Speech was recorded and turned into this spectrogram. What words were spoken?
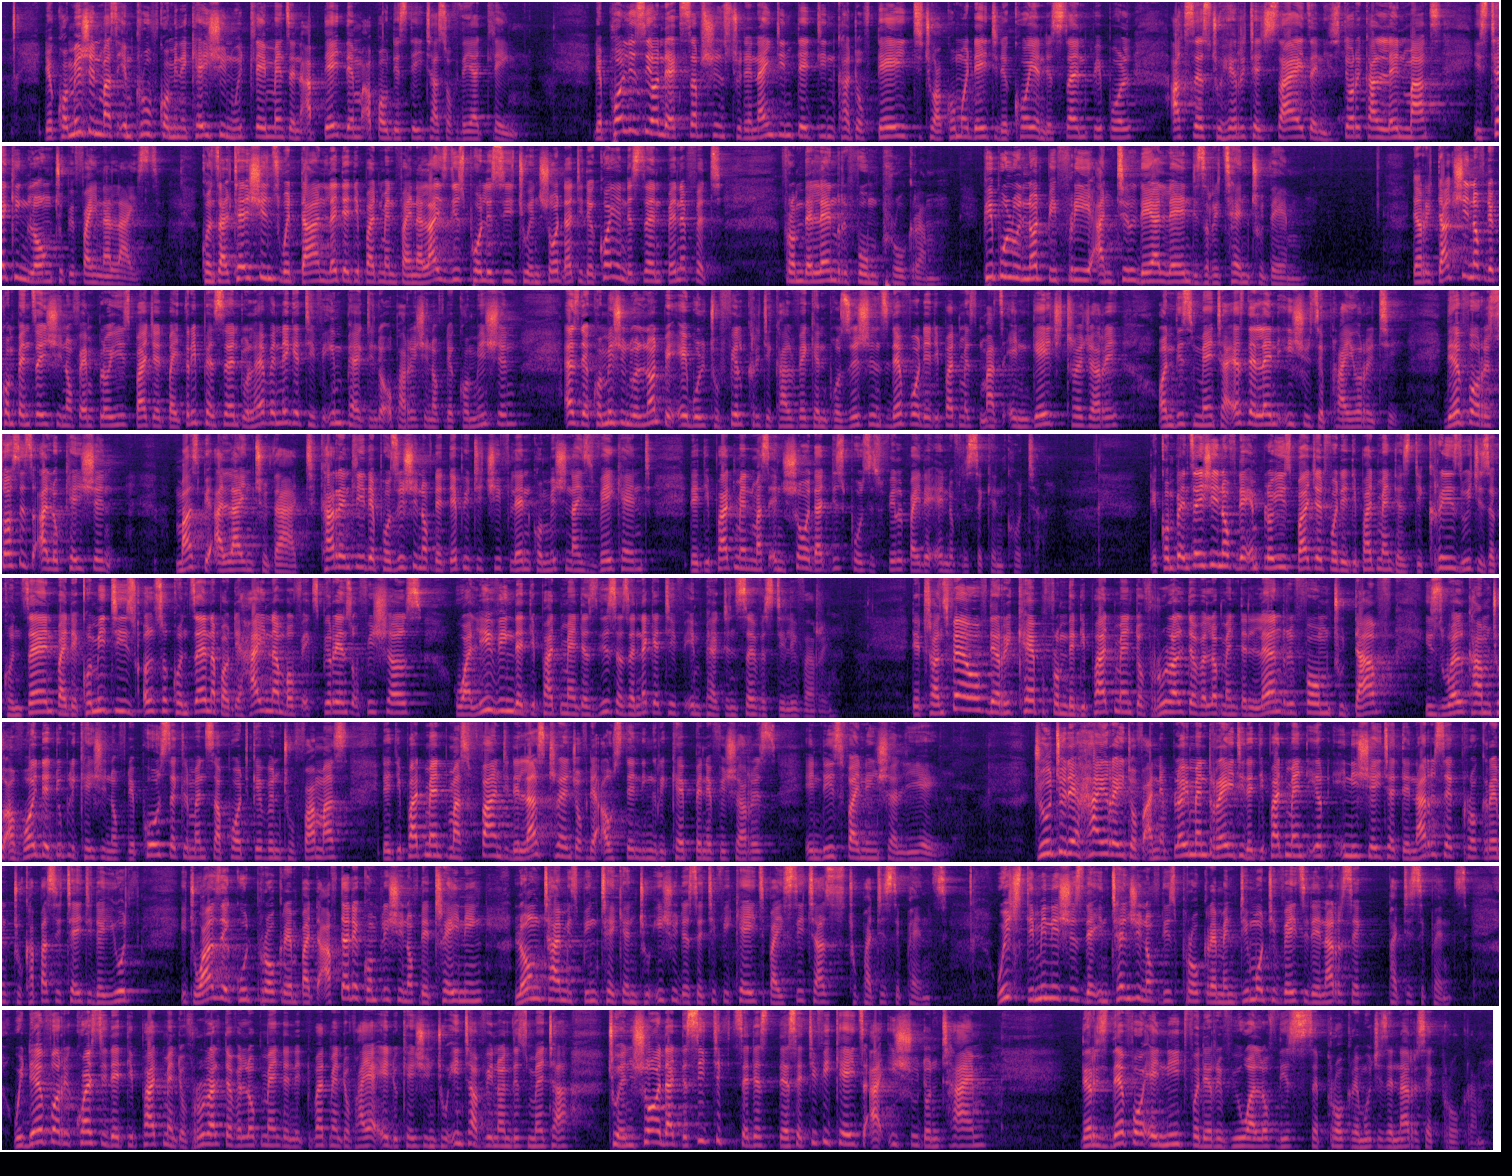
The Commission must improve communication with claimants and update them about the status of their claim. The policy on the exceptions to the 1913 cut-off date to accommodate the Khoi and the San people access to heritage sites and historical landmarks is taking long to be finalized. Consultations were done, let the department finalize this policy to ensure that the Khoi and the San benefit from the land reform program. People will not be free until their land is returned to them. The reduction of the compensation of employees' budget by 3% will have a negative impact in the operation of the commission, as the commission will not be able to fill critical vacant positions. Therefore, the department must engage treasury on this matter as the land issue is a priority. Therefore, resources allocation must be aligned to that. Currently, the position of the deputy chief land commissioner is vacant. The department must ensure that this post is filled by the end of the second quarter. The compensation of the employees' budget for the department has decreased, which is a concern, but the committee is also concerned about the high number of experienced officials who are leaving the department as this has a negative impact in service delivery. The transfer of the recap from the Department of Rural Development and Land Reform to DAF is welcome to avoid the duplication of the post-settlement support given to farmers. The department must fund the last tranche of the outstanding recap beneficiaries in this financial year. Due to the high rate of unemployment rate, the department initiated the NARYSEC program to capacitate the youth. It was a good program, but after the completion of the training, long time is being taken to issue the certificates by sitters to participants, which diminishes the intention of this program and demotivates the NARYSEC participants. We therefore requested the Department of Rural Development and the Department of Higher Education to intervene on this matter to ensure that the the certificates are issued on time there is therefore a need for the reviewal of this uh, program, which is a NARYSEC program.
